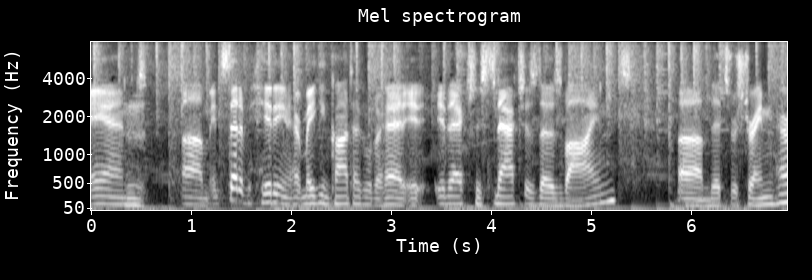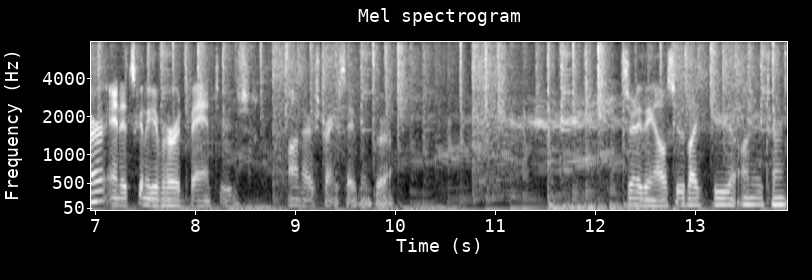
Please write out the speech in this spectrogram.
and um, instead of hitting her, making contact with her head, it, it actually snatches those vines um, that's restraining her, and it's going to give her advantage on her strength saving throw. Is there anything else you would like to do on your turn?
